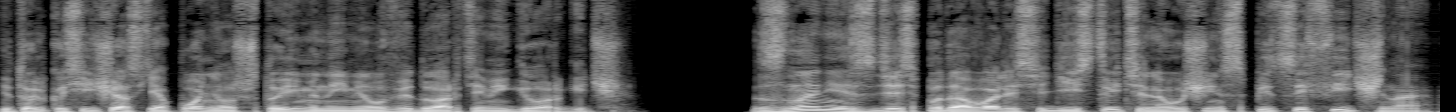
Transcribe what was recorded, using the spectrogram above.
И только сейчас я понял, что именно имел в виду Артемий Георгиевич. Знания здесь подавались действительно очень специфично.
